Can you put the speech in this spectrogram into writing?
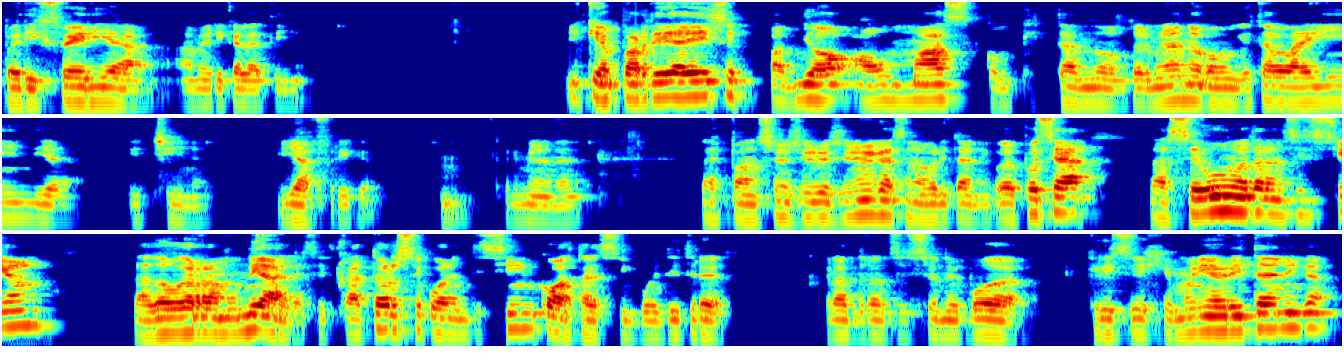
periferia América Latina. Y que a partir de ahí se expandió aún más, conquistando, terminando de conquistar la India y China y África. Terminando la expansión del siglo XIX que los británicos. Después sea la segunda transición, las dos guerras mundiales, el 1445 hasta el 53, gran transición de poder, crisis de hegemonía británica,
